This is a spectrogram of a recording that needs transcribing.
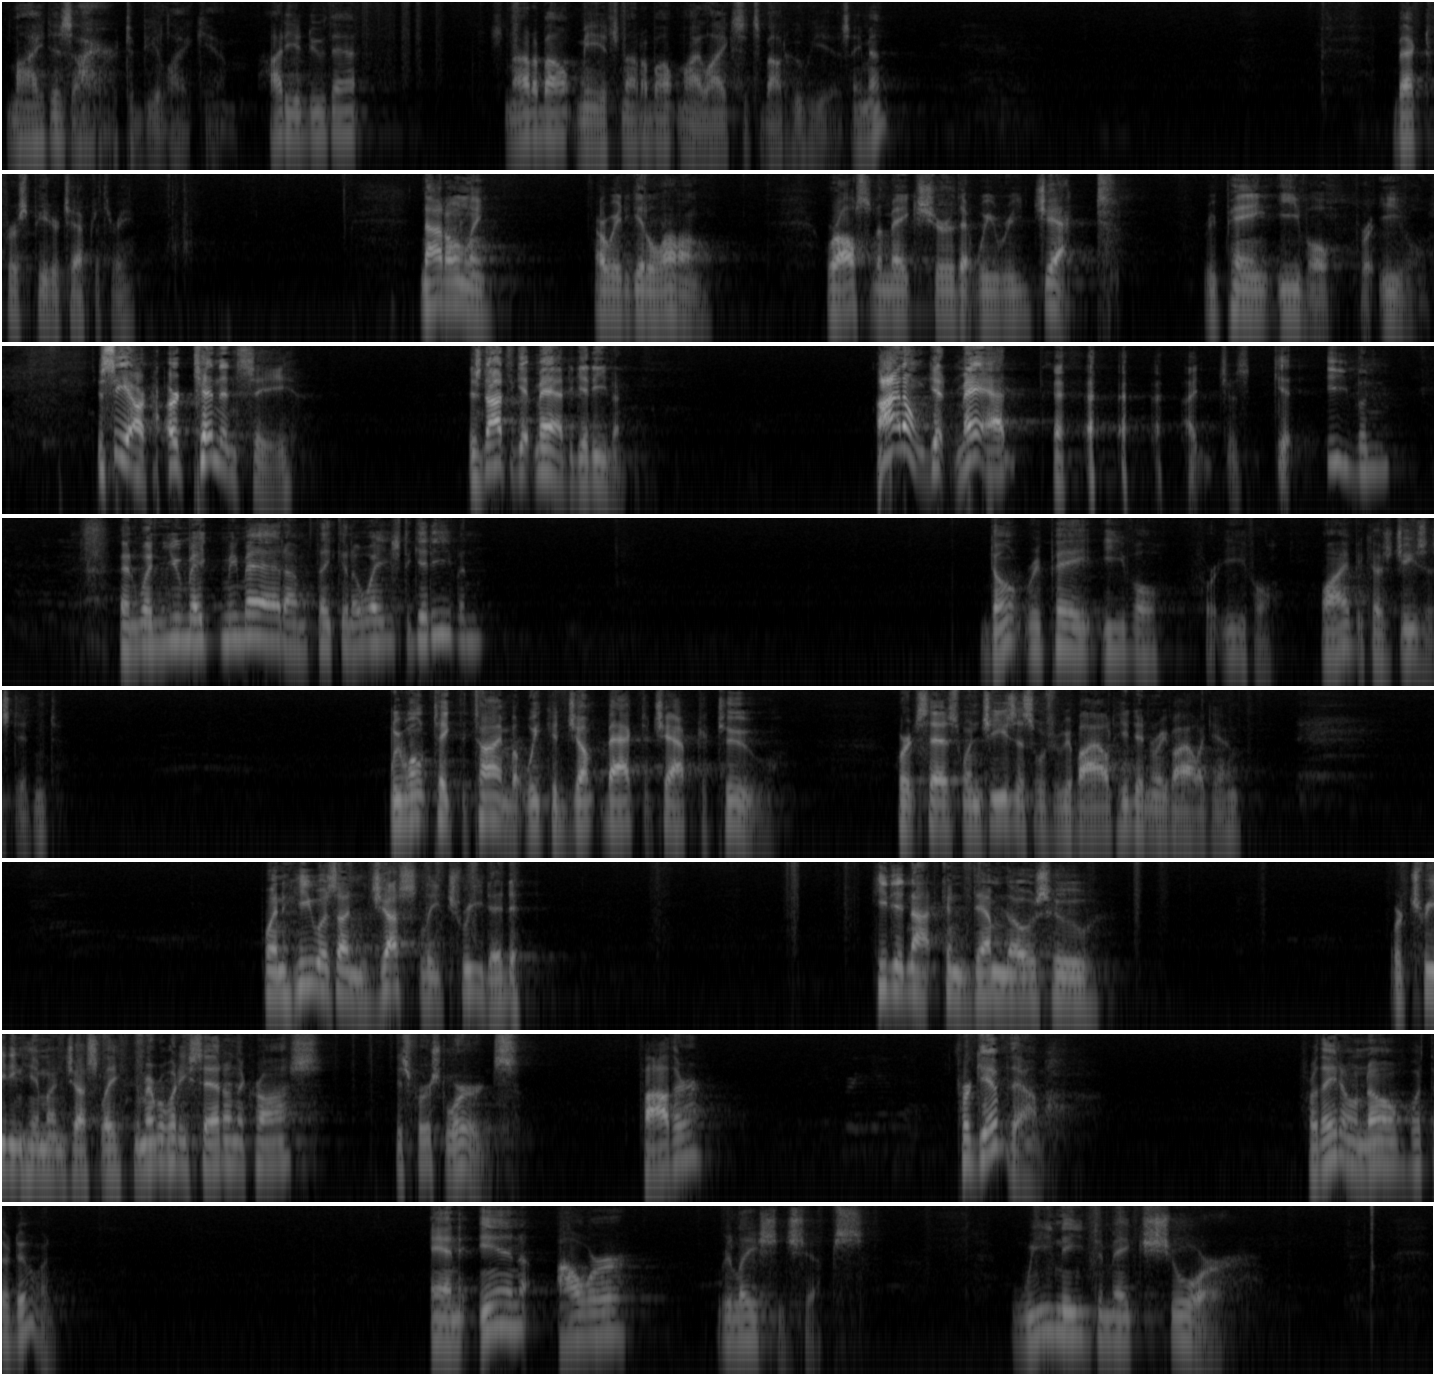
my desire to be like him. How do you do that? It's not about me. It's not about my likes. It's about who he is. Amen? Back to 1 Peter chapter 3. Not only are we to get along, we're also to make sure that we reject repaying evil for evil. You see, our, our tendency is not to get mad, to get even. I don't get mad. I just get even. And when you make me mad, I'm thinking of ways to get even. Don't repay evil for evil. Why? Because Jesus didn't. We won't take the time, but we could jump back to chapter 2, where it says, When Jesus was reviled, he didn't revile again. When he was unjustly treated, he did not condemn those who were treating him unjustly. Remember what he said on the cross? His first words Father, forgive them, for they don't know what they're doing. And in our relationships, we need to make sure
